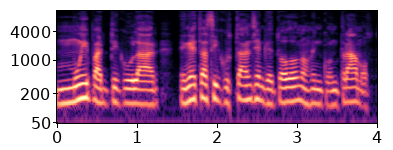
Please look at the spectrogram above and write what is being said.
muy particular en esta circunstancia en que todos nos encontramos.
